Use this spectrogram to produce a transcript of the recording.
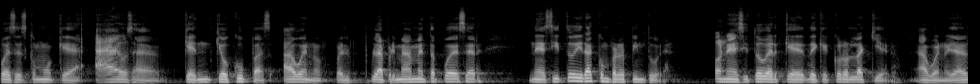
pues es como que, ah, o sea, ¿qué, qué ocupas? Ah, bueno, el- la primera meta puede ser, necesito ir a comprar pintura. O necesito ver qué, de qué color la quiero. Ah, bueno, ya,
